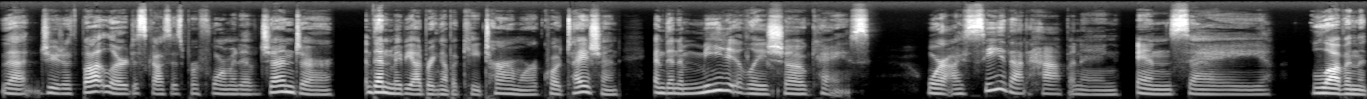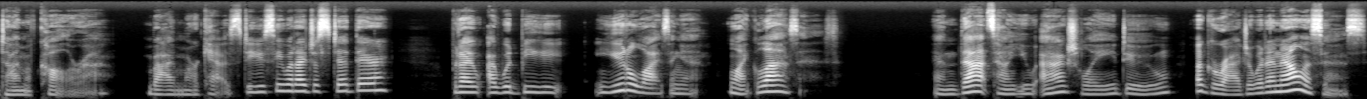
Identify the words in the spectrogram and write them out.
that Judith Butler discusses performative gender. Then maybe I'd bring up a key term or a quotation and then immediately showcase where I see that happening in, say, Love in the Time of Cholera by Marquez. Do you see what I just did there? but I, I would be utilizing it like glasses. And that's how you actually do a graduate analysis.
